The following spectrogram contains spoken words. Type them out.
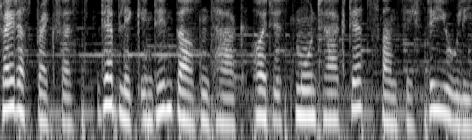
Traders Breakfast, der Blick in den Börsentag. Heute ist Montag, der 20. Juli.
